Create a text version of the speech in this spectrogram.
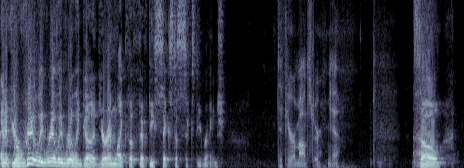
And if you're really, really, really good, you're in like the 56 to 60 range. If you're a monster, yeah. So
